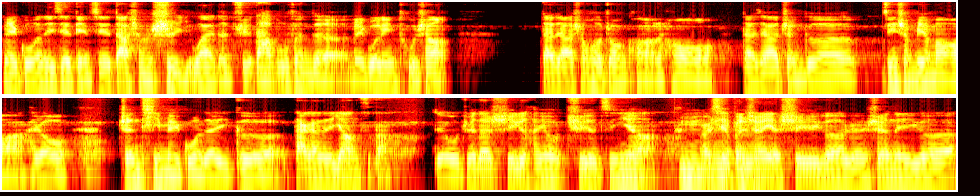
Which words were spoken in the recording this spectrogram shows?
美国那些典型的大城市以外的绝大部分的美国领土上，大家生活状况，然后大家整个精神面貌啊，还有整体美国的一个大概的样子吧。对，我觉得是一个很有趣的经验啊，嗯，而且本身也是一个人生的一个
